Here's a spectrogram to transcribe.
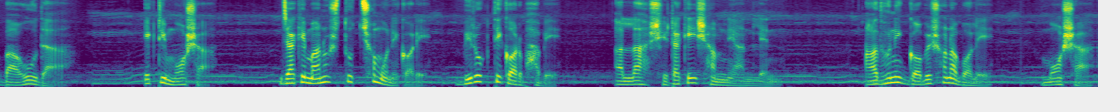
বাউদা, একটি মশা, যাকে মানুষ তুচ্ছ মনে করে বিরক্তিকরভাবে আল্লাহ সেটাকেই সামনে আনলেন। আধুনিক গবেষণা বলে, মশা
